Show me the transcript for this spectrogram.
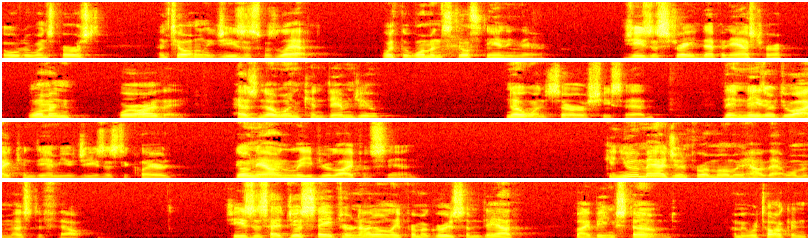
older ones first, until only Jesus was left, with the woman still standing there. Jesus straightened up and asked her, Woman, where are they? Has no one condemned you? No one, sir, she said. Then neither do I condemn you, Jesus declared. Go now and leave your life of sin. Can you imagine for a moment how that woman must have felt? Jesus had just saved her not only from a gruesome death by being stoned. I mean, we're talking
